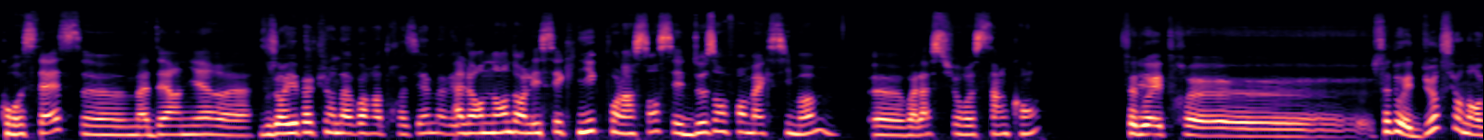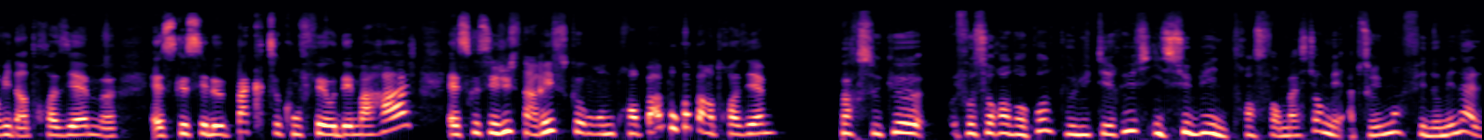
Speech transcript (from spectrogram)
grossesse, euh, ma dernière... Vous auriez pas pu en avoir un troisième avec Alors non, dans l'essai clinique, pour l'instant, c'est deux enfants maximum, voilà, sur cinq ans. Ça doit être, euh, ça doit être dur si on a envie d'un troisième. Est-ce que c'est le pacte qu'on fait au démarrage? Est-ce que c'est juste un risque qu'on ne prend pas? Pourquoi pas un troisième? Parce que il faut se rendre compte que l'utérus, il subit une transformation, mais absolument phénoménale.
